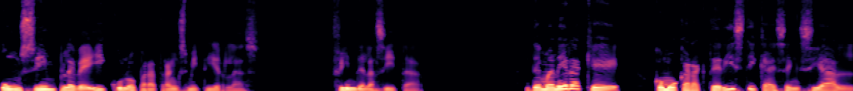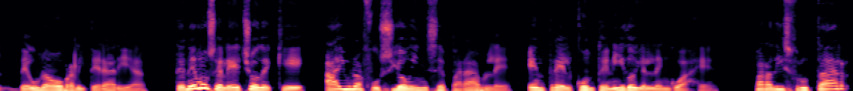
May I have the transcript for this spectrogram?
un simple vehículo para transmitirlas. Fin de la cita. De manera que, como característica esencial de una obra literaria, tenemos el hecho de que hay una fusión inseparable entre el contenido y el lenguaje. Para disfrutar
